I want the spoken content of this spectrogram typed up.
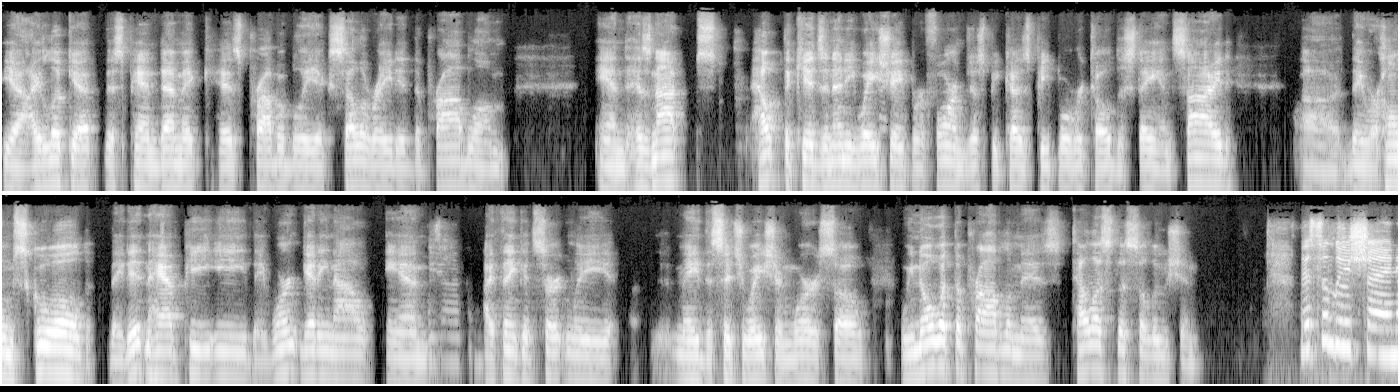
yeah, I look at this pandemic has probably accelerated the problem and has not help the kids in any way, shape, or form just because people were told to stay inside. Uh, they were homeschooled. They didn't have PE. They weren't getting out. And. I think it certainly made the situation worse. So we know what the problem is. Tell us the solution. The solution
